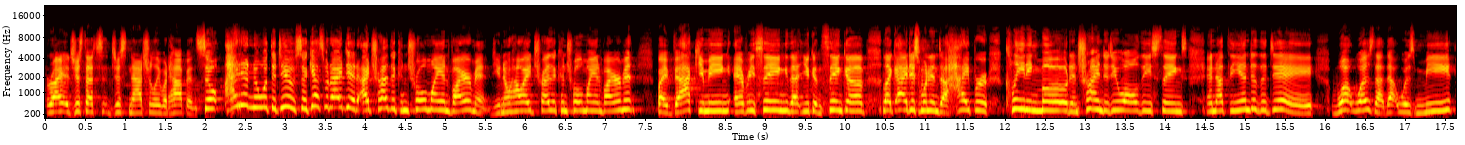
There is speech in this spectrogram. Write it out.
right? It's just that's just naturally what happens. So I didn't know what to do. So guess what I did? I tried to control my environment. Do you know how I tried to control my environment? By vacuuming everything that you can think of. Like I just went into hyper cleaning mode and trying to do all these things. And at the end of the day, what was that? That was me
